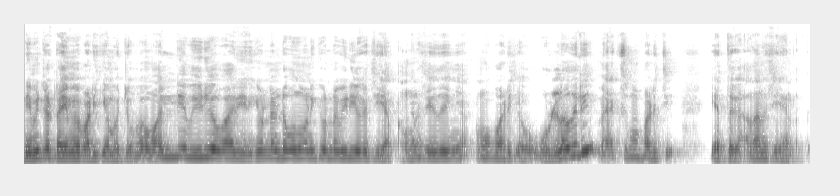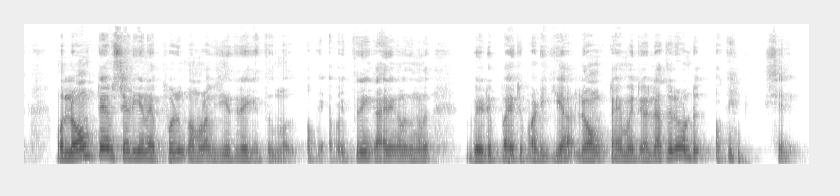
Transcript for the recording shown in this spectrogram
ലിമിറ്റഡ് ടൈമേ പഠിക്കാൻ പറ്റൂ. അപ്പോൾ വലിയ വീഡിയോ കാര്യം. എനിക്ക് രണ്ട് മൂന്ന് മണിക്കൂറിന്റെ വീഡിയോ ഒക്കെ ചെയ്യാം. അങ്ങനെ ചെയ്ത് കഴിഞ്ഞാൽ നമുക്ക് പഠിക്കാം. ഉള്ളതിൽ മാക്സിമം പഠിച്ച് എത്തുക. അതാണ് ചെയ്യേണ്ടത്. അപ്പോൾ ലോങ് ടൈം സ്റ്റഡിയാണ് എപ്പോഴും നമ്മളെ വിജയത്തിലേക്ക് എത്തുന്നത്. ഓക്കെ അപ്പോൾ ഇത്രയും കാര്യങ്ങൾ നിങ്ങൾ വെടിപ്പായിട്ട് പഠിക്കുക. ലോങ് ടൈമായിട്ട് എല്ലാത്തവരും ഉണ്ട്. ഓക്കെ ശരി.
